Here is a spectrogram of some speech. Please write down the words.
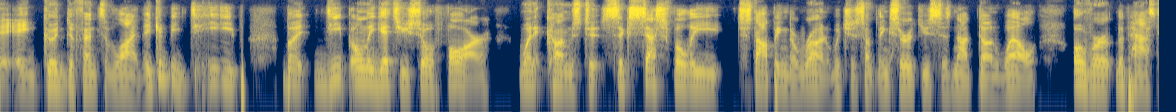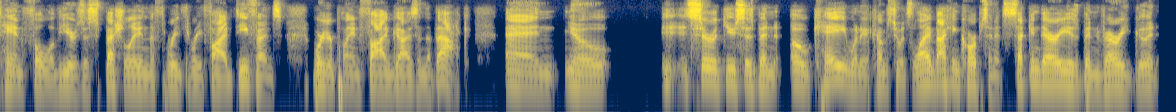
a good defensive line. They could be deep, but deep only gets you so far when it comes to successfully stopping the run, which is something Syracuse has not done well over the past handful of years, especially in the 335 defense where you're playing five guys in the back. And, you know, Syracuse has been okay when it comes to its linebacking corps and its secondary has been very good,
